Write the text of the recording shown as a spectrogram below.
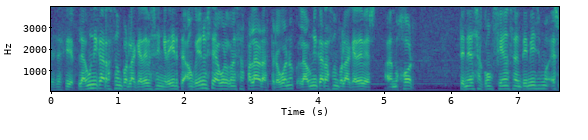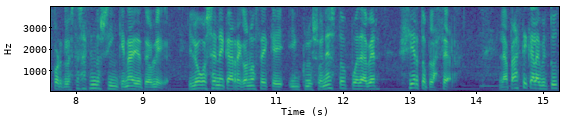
Es decir, la única razón por la que debes engreírte, aunque yo no estoy de acuerdo con estas palabras, pero bueno, la única razón por la que debes a lo mejor tener esa confianza en ti mismo es porque lo estás haciendo sin que nadie te obligue. Y luego Seneca reconoce que incluso en esto puede haber cierto placer. En la práctica de la virtud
